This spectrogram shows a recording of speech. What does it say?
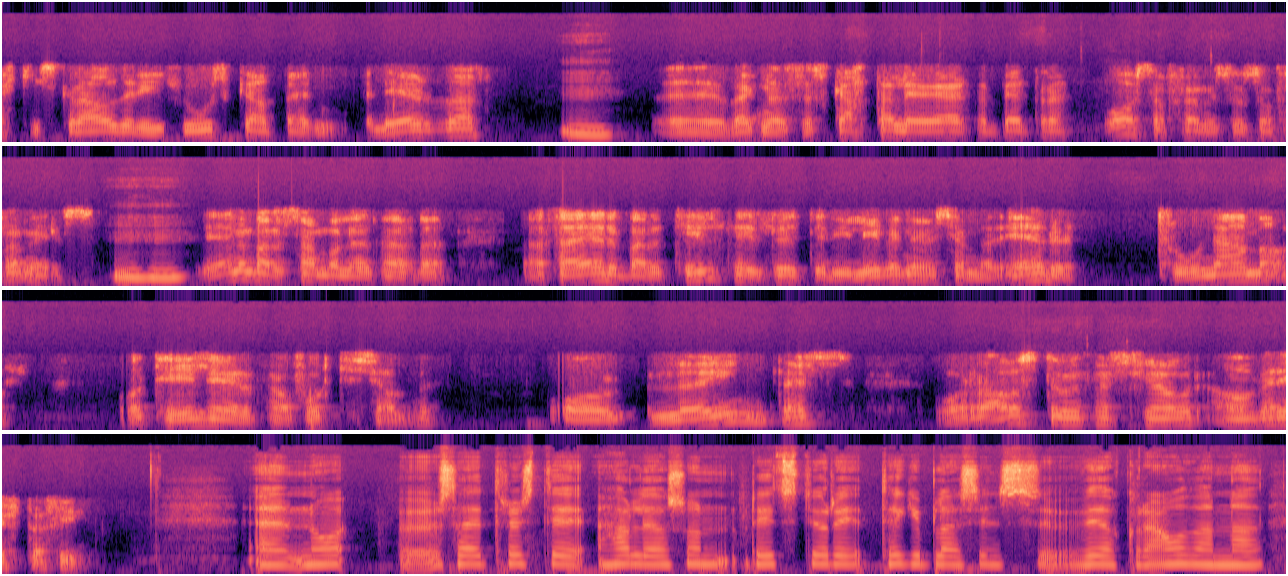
ekki skráðir í hjúskap en, en er það mm. uh, vegna þess að skattalega er það betra og svo framins og svo framins. Mm -hmm. Við erum bara sammálega um það að að það eru bara til þeir hlutir í lífinu sem eru trúnaðamál og tilherir þá fólki sjálfu og laun þess og ráðstöfum þess fjár á verið eitt af því. Nú uh, sagði Trausti Hafleðarsson reitstjóri tekjublasins við okkur áðan að,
